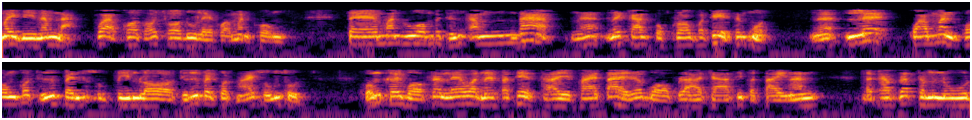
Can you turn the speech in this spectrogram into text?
ไม่มีน้ำหนัก ว่าคอสชดูแลความมั่นคง แต่มันรวมไปถึงอำนาจนะในการปกครองประเทศทั้งหมดนะและความมั่นคงก็ถือเป็นสุปรีมลอถือเป็นกฎหมายสูงสุด ผมเคยบอกท่านแล้วว่าในประเทศไทยภายใต้ระบอบราชาธิปไตยนั้นนะครับ รัฐธรรมนูญ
